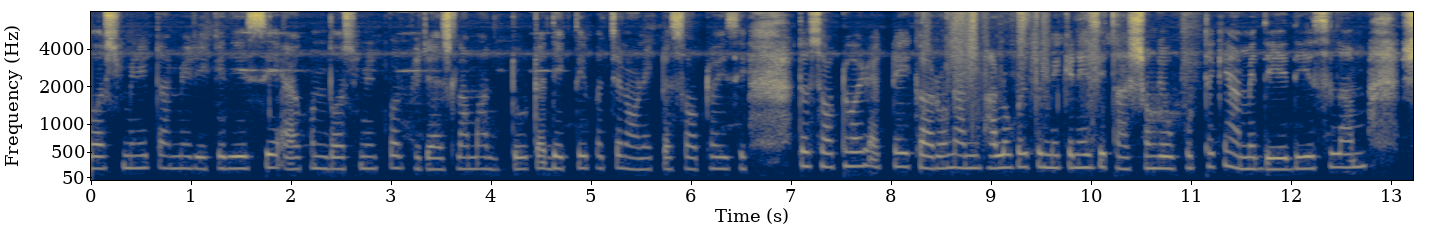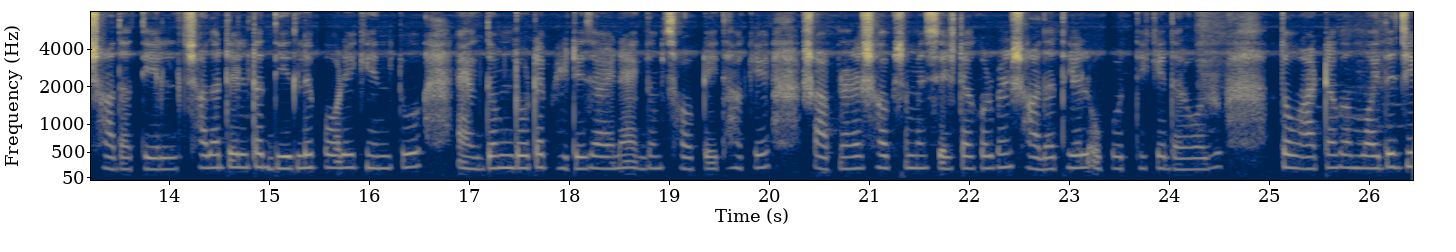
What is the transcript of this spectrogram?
দশ মিনিট আমি রেখে দিয়েছি। এখন দশ মিনিট পর ফিরে আসলাম। আর ডোটা দেখতেই পারছেন অনেকটা সফট হয়েছে। তো সফট হওয়ার একটাই কারণ, আমি ভালো করে তো মেখে নিয়েছি, তার সঙ্গে উপর থেকে আমি দিয়ে দিয়েছিলাম সাদা তেল। সাদা তেলটা দিয়ে দিলে পরে কিন্তু একদম ডোটা ফেটে যায় না, একদম সফটই থাকে। আপনারা সব সময় চেষ্টা করবেন সাদা তেল ওপর থেকে দেওয়ার। তো আটা বা ময়দা যে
